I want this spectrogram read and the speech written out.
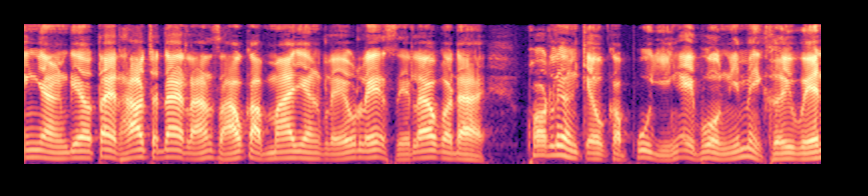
งอย่างเดียวใต้เท้าจะได้หลานสาวกลับมาอย่างเหลวเละเสียแล้วก็ได้ เพราะเรื่องเกี่ยวกับผู้หญิงไอ้พวกนี้ไม่เคยเว้น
